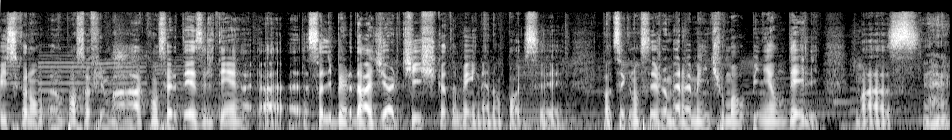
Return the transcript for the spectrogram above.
isso que eu não, eu não posso afirmar com certeza ele tem a- a- essa liberdade artística também, né? Não pode ser. Pode ser que não seja meramente uma opinião dele, mas. Aham.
